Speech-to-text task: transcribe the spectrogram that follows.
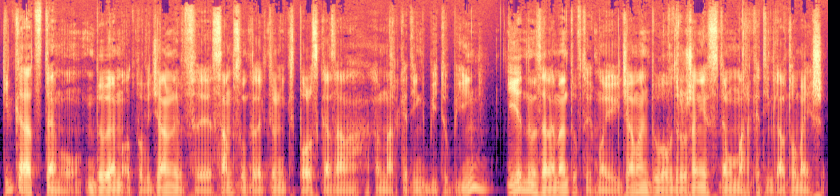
kilka lat temu byłem odpowiedzialny w Samsung Electronics Polska za marketing B2B i jednym z elementów tych moich działań było wdrożenie systemu marketing automation.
